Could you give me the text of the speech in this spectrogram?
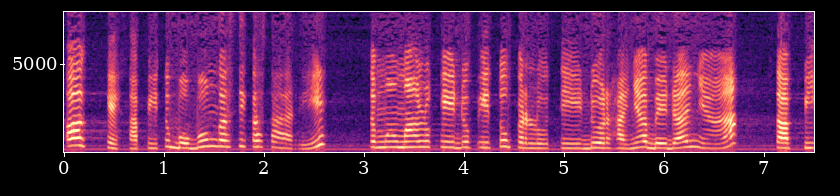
Oke, sapi itu bobo nggak sih Kak Sari? Semua makhluk hidup itu perlu tidur. Hanya bedanya sapi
